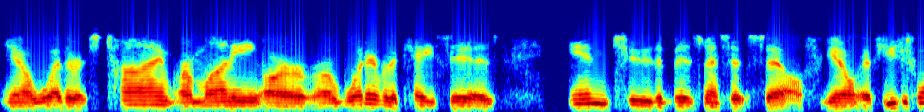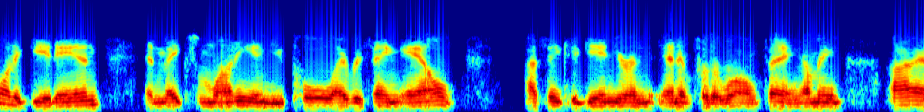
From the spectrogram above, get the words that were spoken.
you know, whether it's time or money or, or whatever the case is, into the business itself. You know, if you just want to get in and make some money and you pull everything out, I think again you're in, in it for the wrong thing. I mean, I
